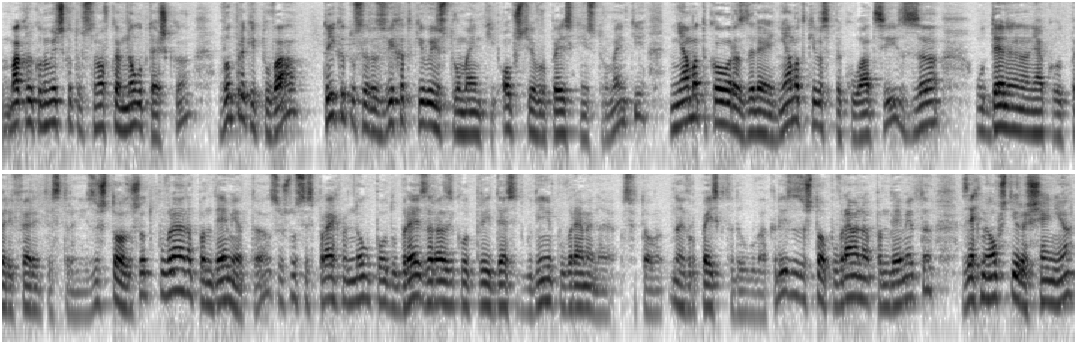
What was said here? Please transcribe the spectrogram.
Макроекономическата обстановка е много тежка. Въпреки това, тъй като се развиха такива инструменти, общи европейски инструменти, няма такова разделение, няма такива спекулации за отделяне на някои от периферните страни. Защо? Защото по време на пандемията всъщност се справихме много по-добре, за разлика от преди 10 години по време на, световна, на европейската дългова криза. Защо? По време на пандемията взехме общи решения,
